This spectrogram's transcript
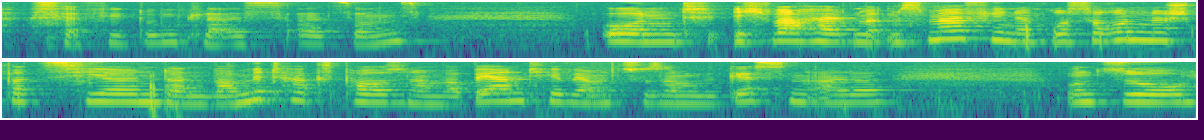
sehr viel dunkler ist als sonst. Und ich war halt mit dem Smurfy eine große Runde spazieren. Dann war Mittagspause, dann war Bernd hier. Wir haben zusammen gegessen alle und so.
